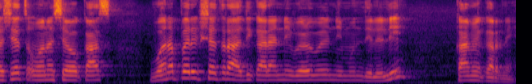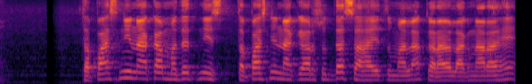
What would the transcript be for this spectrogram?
तसेच वनसेवकास वनपरिक्षेत्र अधिकाऱ्यांनी वेळोवेळी नेमून दिलेली कामे करणे. तपासणी नाका मदतनीस तपासणी नाक्यावर सुद्धा सहाय्य तुम्हाला करावं लागणार आहे.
